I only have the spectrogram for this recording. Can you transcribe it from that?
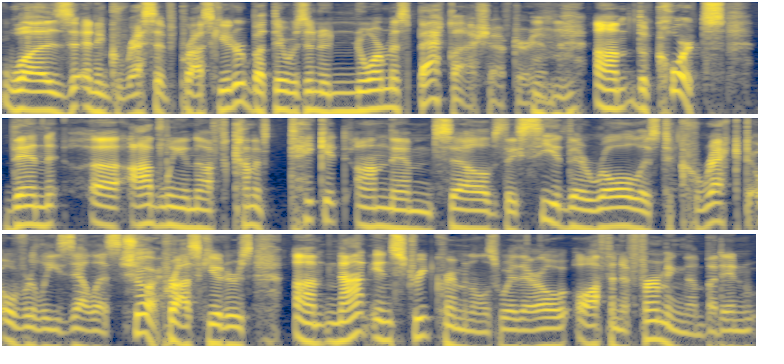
was an aggressive prosecutor, but there was an enormous backlash after him. Um, the courts then, uh, oddly enough, kind of take it on themselves. They see their role as to correct overly zealous Sure. prosecutors, um, not in street criminals where they're o- often affirming them, but in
